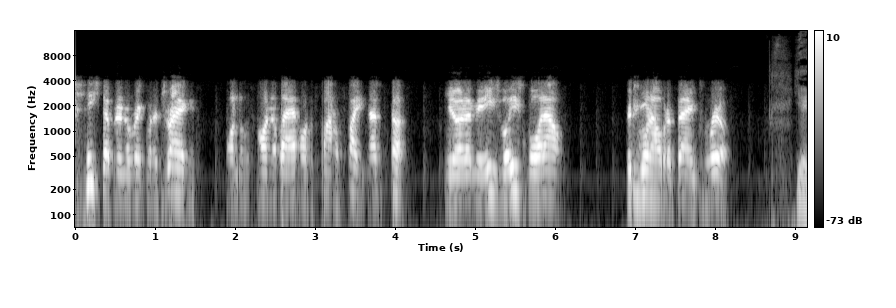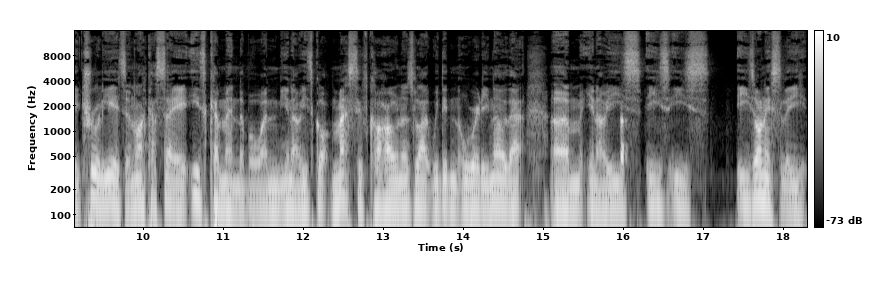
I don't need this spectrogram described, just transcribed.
he's stepping in the ring with a dragon on the on the last on the final fight. That's tough. You know what I mean? He's he's going out. He's going out with a bang for real. Yeah, he truly is, and like I say, is commendable. And you know, he's got massive cojones, like we didn't already know that. Um, you know, he's he's he's he's honestly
